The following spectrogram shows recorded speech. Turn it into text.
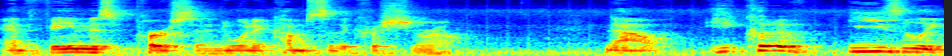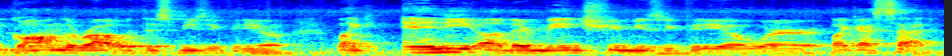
and famous person when it comes to the Christian realm. Now, he could have easily gone the route with this music video like any other mainstream music video where, like I said,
